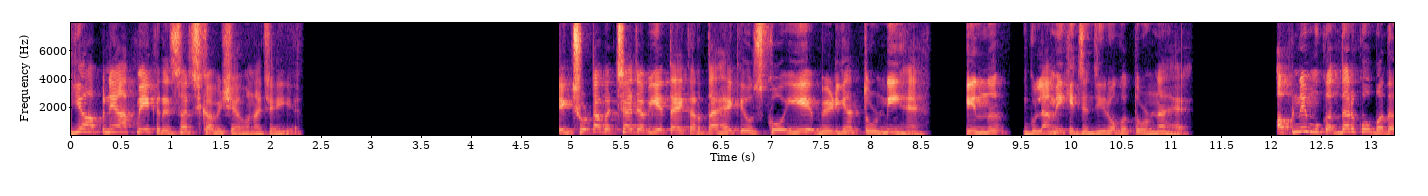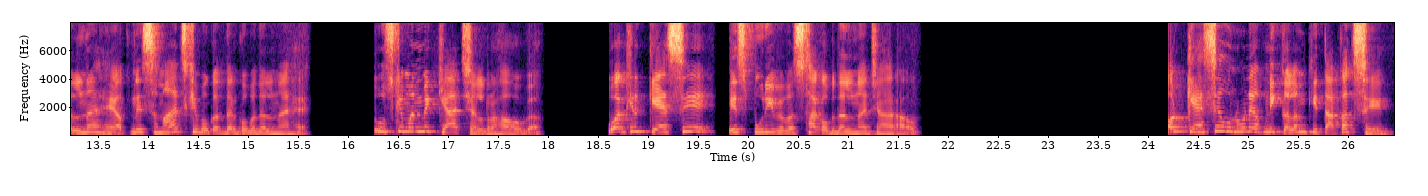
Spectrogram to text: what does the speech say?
यह अपने आप में एक रिसर्च का विषय होना चाहिए। एक छोटा बच्चा जब यह तय करता है कि उसको ये बेड़ियाँ तोड़नी है, इन गुलामी की जंजीरों को तोड़ना है, अपने मुकद्दर को बदलना है, अपने समाज के मुकद्दर को बदलना है तो उसके मन में क्या चल रहा होगा? वो आखिर कैसे इस पूरी व्यवस्था को बदलना चाह रहा होगा? और कैसे उन्होंने अपनी कलम की ताकत से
